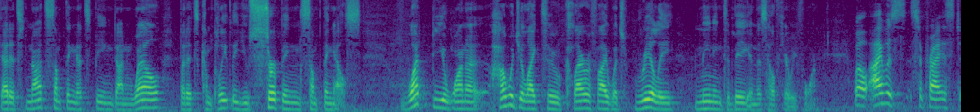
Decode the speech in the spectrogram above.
that it's not something that's being done well, but it's completely usurping something else. What do you want to, how would you like to clarify what's really meaning to be in this healthcare reform? Well, I was surprised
